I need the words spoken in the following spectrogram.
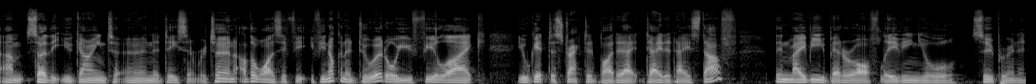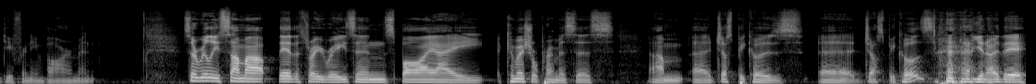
um, so that you're going to earn a decent return. Otherwise, if, you, if you're not going to do it or you feel like you'll get distracted by day to day stuff, then maybe you're better off leaving your super in a different environment. So, really, sum up, they're the three reasons buy a commercial premises. Um, uh, just because, uh, just because, you know, their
